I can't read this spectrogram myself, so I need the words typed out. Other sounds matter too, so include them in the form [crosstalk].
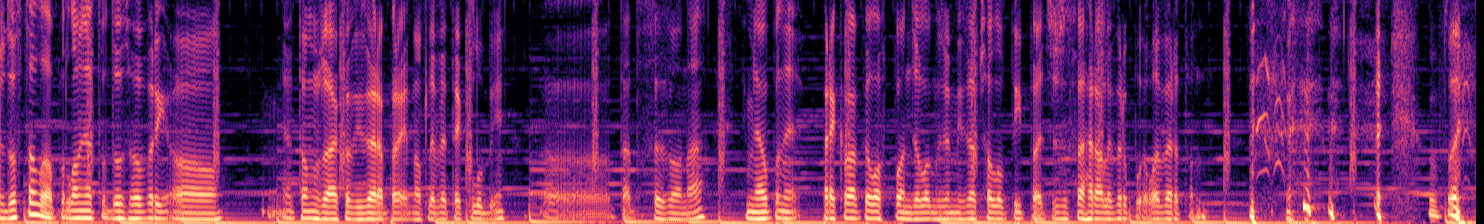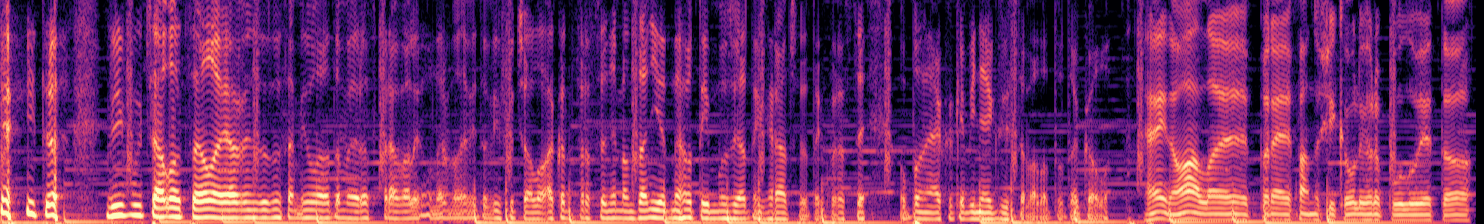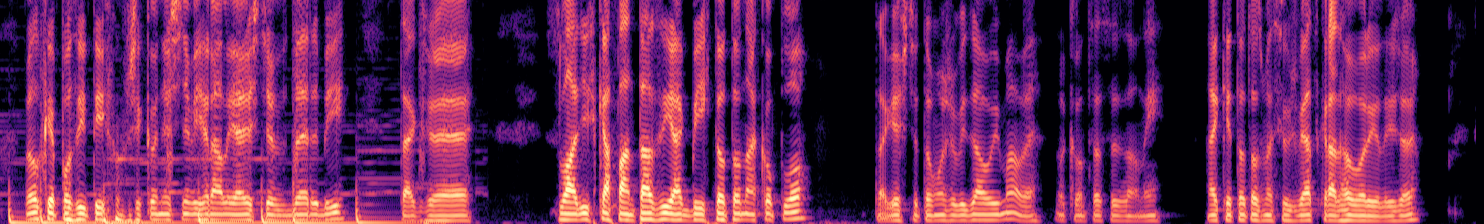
ináč dostalo a podľa mňa to dosť hovorí o tom, že ako vyzerá pre jednotlivé tie kluby táto sezóna. Mňa úplne prekvapilo v pondelok, že mi začalo pípať, že sa hrá Liverpool Everton. [laughs] úplne mi to vyfúčalo celé, ja viem, že sme sa minule o tom aj rozprávali, ale normálne mi to vyfúčalo, ako proste nemám za ani jedného týmu žiadnych hráčov, tak proste úplne ako keby neexistovalo toto kolo. Hej, no ale pre fanúšikov Liverpoolu je to veľké pozitívum, že konečne vyhrali aj ešte v derby, takže z hľadiska fantázie, ak by ich toto nakoplo, tak ešte to môže byť zaujímavé do konca sezóny. Aj keď toto sme si už viackrát hovorili, že?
